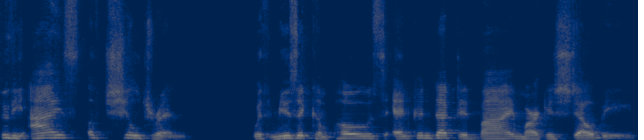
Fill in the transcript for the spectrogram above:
through the eyes of children, with music composed and conducted by Marcus Shelby.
